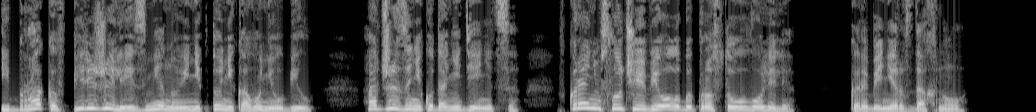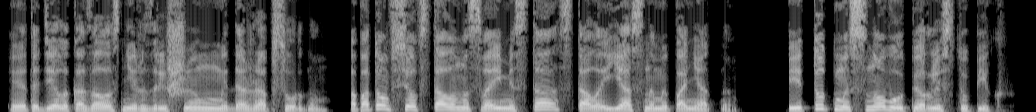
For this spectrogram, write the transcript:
и браков пережили измену, и никто никого не убил. А Джиза никуда не денется. В крайнем случае Виолу бы просто уволили. Карабинер вздохнул. Это дело казалось неразрешимым и даже абсурдным. А потом все встало на свои места, стало ясным и понятным. И тут мы снова уперлись в тупик.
